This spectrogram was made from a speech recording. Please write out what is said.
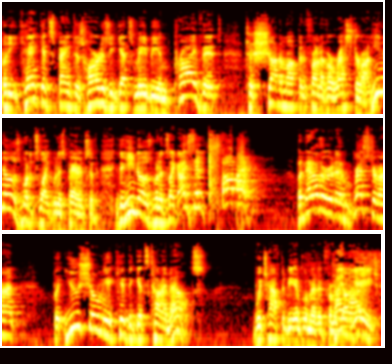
But he can't get spanked as hard as he gets maybe in private to shut him up in front of a restaurant. He knows what it's like when his parents have. He knows when it's like, I said, stop it! But now they're at a restaurant. But you show me a kid that gets timeouts, which have to be implemented from a young Timeouts. age,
